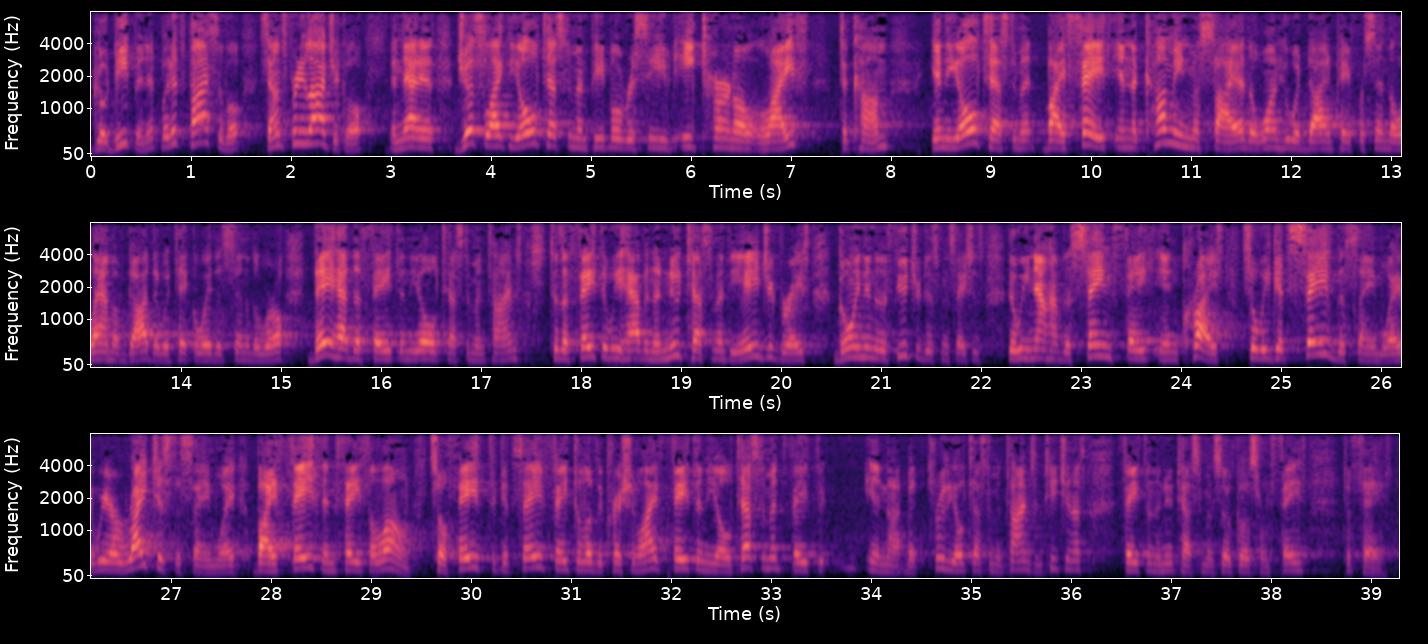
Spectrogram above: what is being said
go deep in it, but it's possible. Sounds pretty logical. And that is just like the Old Testament people received eternal life to come, in the Old Testament by faith in the coming Messiah, the one who would die and pay for sin, the Lamb of God that would take away the sin of the world. They had the faith in the Old Testament times to the faith that we have in the New Testament, the age of grace, going into the future dispensations, that we now have the same faith in Christ. So we get saved the same way. We are righteous the same way by faith and faith alone. So faith to get saved, faith to live the Christian life, faith in the Old Testament, faith in not, but through the Old Testament times and teaching us faith in the New Testament. So it goes from faith to faith.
